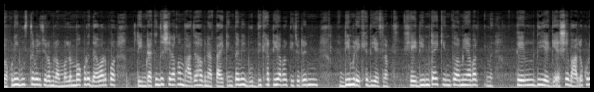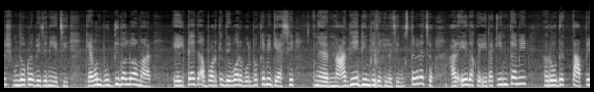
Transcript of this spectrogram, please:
যখনই বুঝতে পেরেছি এরকম লম্বা লম্বা করে দেওয়ার পর ডিমটা কিন্তু সেরকম ভাজা হবে না। তাই কিন্তু আমি বুদ্ধি খাটিয়ে আবার কিছুটা ডিম রেখে দিয়েছিলাম। সেই ডিমটাই কিন্তু আমি আবার তেল দিয়ে গ্যাসে ভালো করে সুন্দর করে ভেজে নিয়েছি। কেমন বুদ্ধি বলো আমার। এইটাই বরকে দেবো আর বলব কি আমি গ্যাসে না দিয়ে ডিম ভেজে ফেলেছি, বুঝতে পেরেছ? আর এই দেখো, এটা কিন্তু আমি রোদের তাপে,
